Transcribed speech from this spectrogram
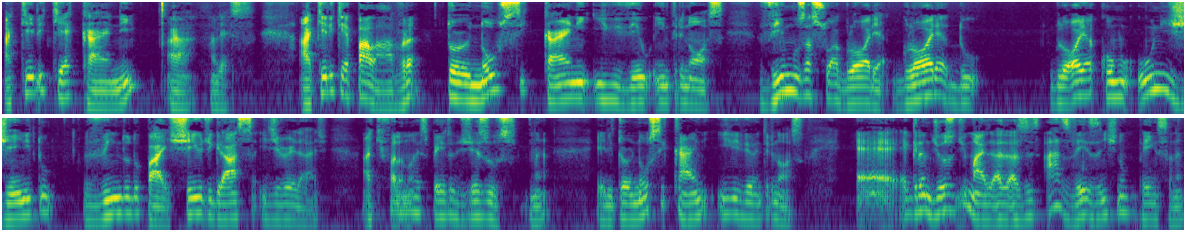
aquele que é carne, ah, aliás, Aquele que é palavra tornou-se carne e viveu entre nós. Vimos a sua glória, glória do glória como unigênito vindo do Pai, cheio de graça e de verdade. Aqui falando a respeito de Jesus, né? Ele tornou-se carne e viveu entre nós. É, é grandioso demais. Às, às, vezes a gente não pensa, né?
